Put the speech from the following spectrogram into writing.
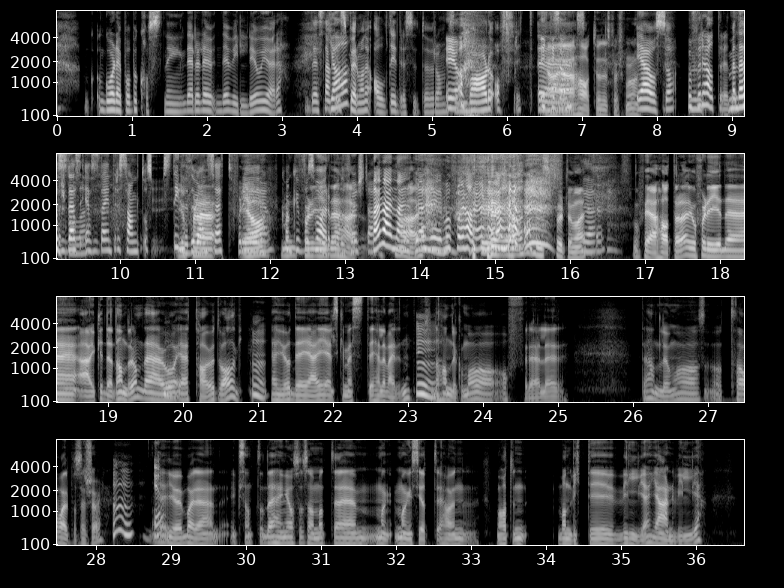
Går det på bekostning det, Eller det, det vil det jo gjøre. Det snakker, Ja. spør man jo alltid idrettsutøvere om. Ja. Sånn, hva har du ofret? Ja, jeg hater jo det spørsmålet. Jeg også. Hvorfor hater dere Men det spørsmålet? jeg, jeg syns det er interessant å stille Jo, det uansett, fordi ja, kan ikke få svare på det her- først. Da. Nei, nei, nei. Nei. Hvorfor hater du det? ja, du spurte meg Ja. Hvorfor jeg hater det. Jo, fordi det er jo ikke det det handler om. Det er jo, Mm. jeg tar jo et valg. Mm. Jeg gjør jo det jeg elsker mest i hele verden. Mm. Så det handler jo ikke om å ofre eller Det handler jo om å, å ta vare på seg sjøl. Mm, ja. Jeg gjør bare Ikke sant. Og det henger også sammen med at uh, mange, mange sier at jeg har en, må ha hatt en vanvittig vilje, jernvilje.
